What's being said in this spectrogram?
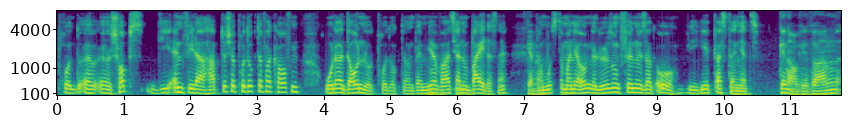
Pro, äh, Shops, die entweder haptische Produkte verkaufen oder Download-Produkte. Und bei mir mhm. war es ja nur beides. Ne? Genau. Da musste man ja irgendeine Lösung finden und gesagt, oh, wie geht das denn jetzt? Genau, wir waren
